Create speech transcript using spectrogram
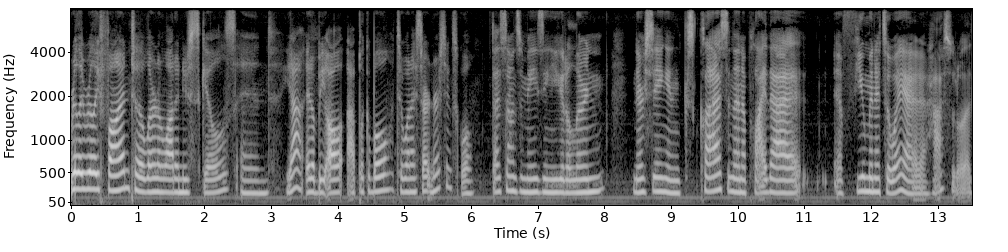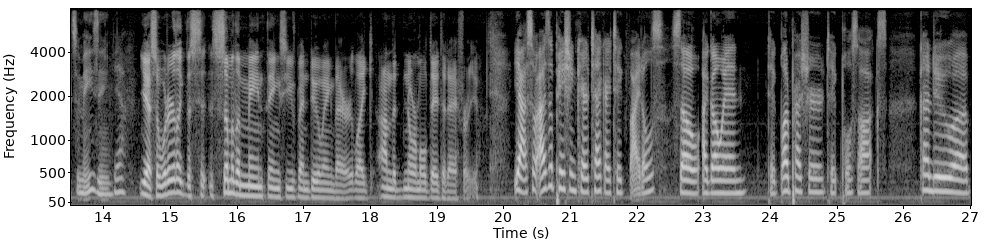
really, really fun to learn a lot of new skills, and yeah, it'll be all applicable to when I start nursing school. That sounds amazing. You get to learn nursing in class and then apply that a few minutes away at a hospital. That's amazing. Yeah. Yeah, so what are like the some of the main things you've been doing there like on the normal day to day for you? Yeah, so as a patient care tech, I take vitals. So I go in, take blood pressure, take pulse ox, kind of do a,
